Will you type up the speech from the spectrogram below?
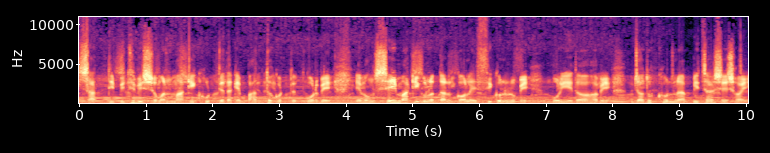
সাতটি পৃথিবীর সমান মাটি খুঁড়তে তাকে বাধ্য করতে, করবে এবং সেই মাটিগুলো তার গলায় শিকল রূপে পরিয়ে দেওয়া হবে। যতক্ষণ না বিচার শেষ হয়,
